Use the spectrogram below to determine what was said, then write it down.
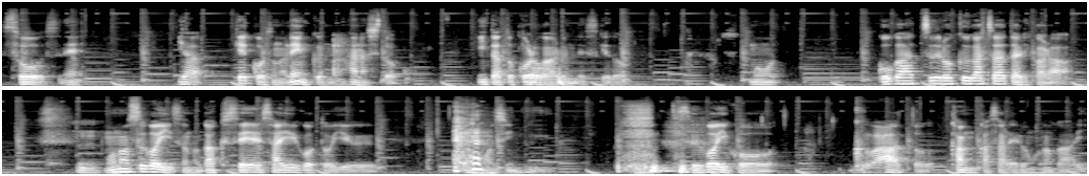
そうですね。いや結構そのレン君の話といたところがあるんですけどもう5月6月あたりからうんものすごいその学生最後という4文字にすごいこうぐわーっと感化されるものがあり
